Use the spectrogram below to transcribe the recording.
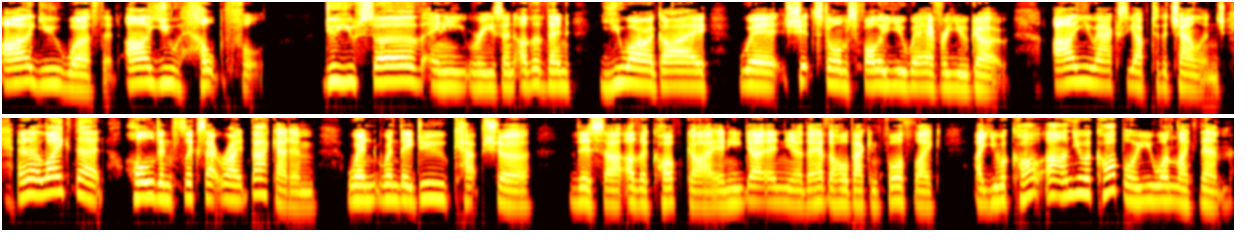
are you worth it? Are you helpful? Do you serve any reason other than you are a guy where shitstorms follow you wherever you go? Are you actually up to the challenge? And I like that Holden flicks that right back at him when when they do capture this uh, other cop guy, and he uh, and you know they have the whole back and forth like, "Are you a cop? Aren't you a cop, or are you one like them?"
